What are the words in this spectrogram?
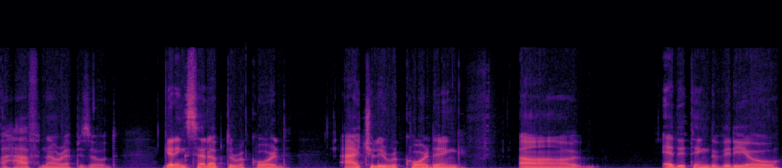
a half an hour episode, getting set up to record, actually recording, uh, editing the video,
